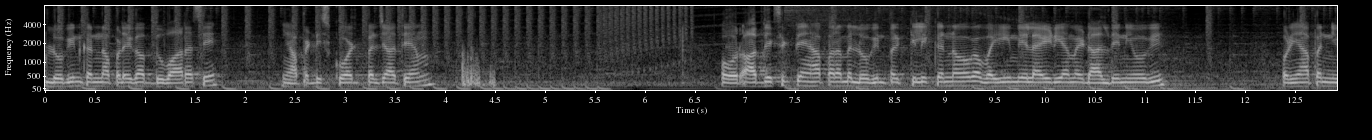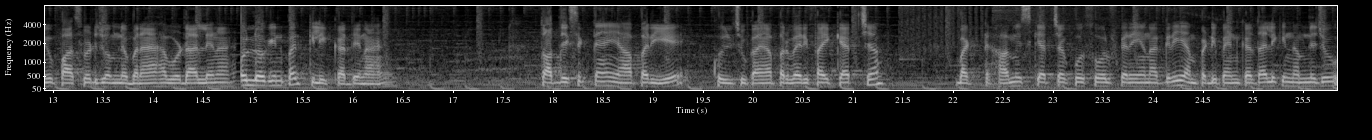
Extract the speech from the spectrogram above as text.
लॉगिन करना पड़ेगा। अब दोबारा से यहाँ पर डिस्कॉट पर जाते हैं हम। और आप देख सकते हैं यहाँ पर हमें लॉगिन पर क्लिक करना होगा। वही ईमेल आईडी हमें डाल देनी होगी। और यहाँ पर न्यू पासवर्ड जो हमने बनाया है वो डाल लेना है और लॉगिन पर क्लिक कर देना है। तो आप देख सकते हैं, यहाँ पर ये खुल चुका है, यहाँ पर वेरीफाई कैप्चा बट हम इस कैप्चा को सोल्व करें या ना करें, हम पर डिपेंड करता है, लेकिन हमने जो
